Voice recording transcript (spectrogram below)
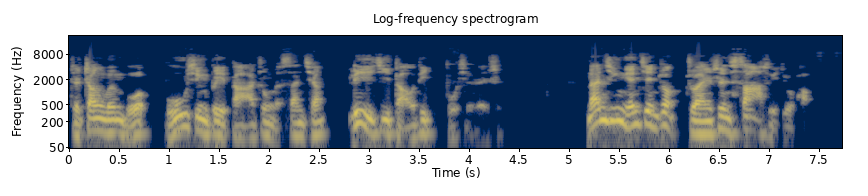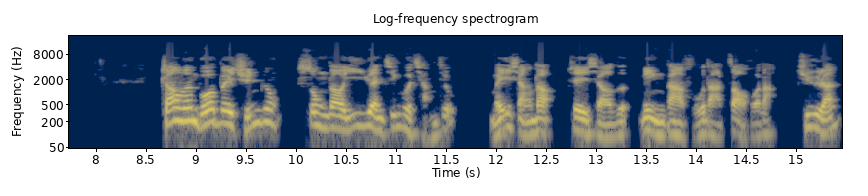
这张文博不幸被打中了三枪，立即倒地不省人事。男青年见状，转身撒腿就跑。张文博被群众送到医院，经过抢救，没想到这小子命大福大，造化大，居然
